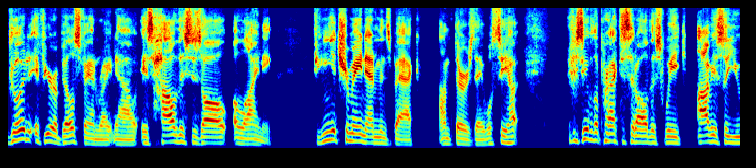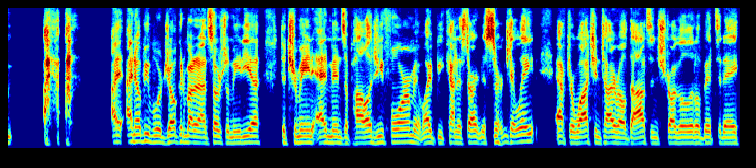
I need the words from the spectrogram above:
good if you're a Bills fan right now is how this is all aligning. If you can get Tremaine Edmunds back on Thursday, we'll see how if he's able to practice at all this week. Obviously, you I, I, know people were joking about it on social media, the Tremaine Edmunds apology form. It might be kind of starting to circulate after watching Tyrel Dodson struggle a little bit today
